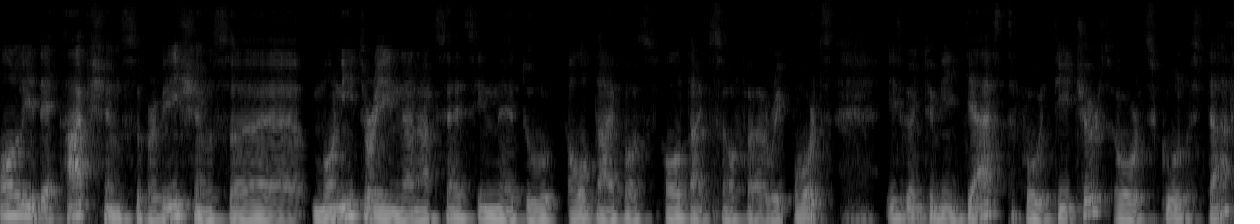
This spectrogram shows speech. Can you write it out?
Only the actions, supervisions, uh, monitoring and accessing uh, to all types of all types of uh, reports is going to be just for teachers or school staff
